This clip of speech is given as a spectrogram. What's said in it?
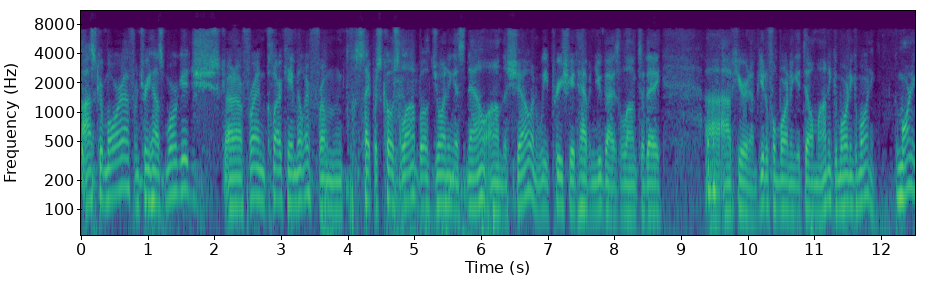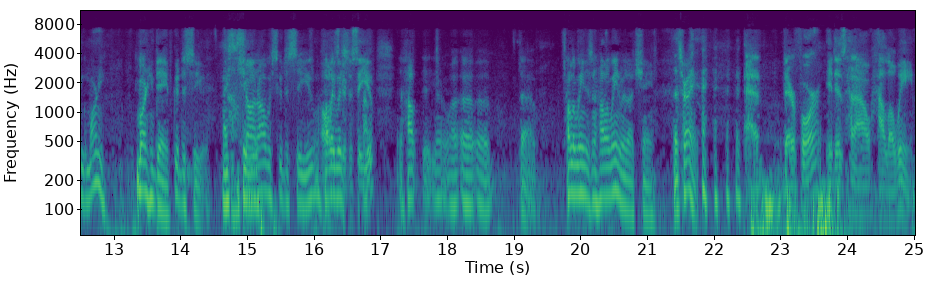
Oscar Mora from Treehouse Mortgage, and our friend Clark A. Miller from Cypress Coast Law, both joining us now on the show, and we appreciate having you guys along today uh, out here in a beautiful morning at Del Monte. Good morning, good morning. Good morning. Good morning. Good morning, Dave. Good to see you. Nice to see you. Sean, you. always good to see you. Always good to see you. Uh, how, you know, uh, uh, uh, Halloween isn't Halloween without Shane. That's right. And therefore, it is now Halloween.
